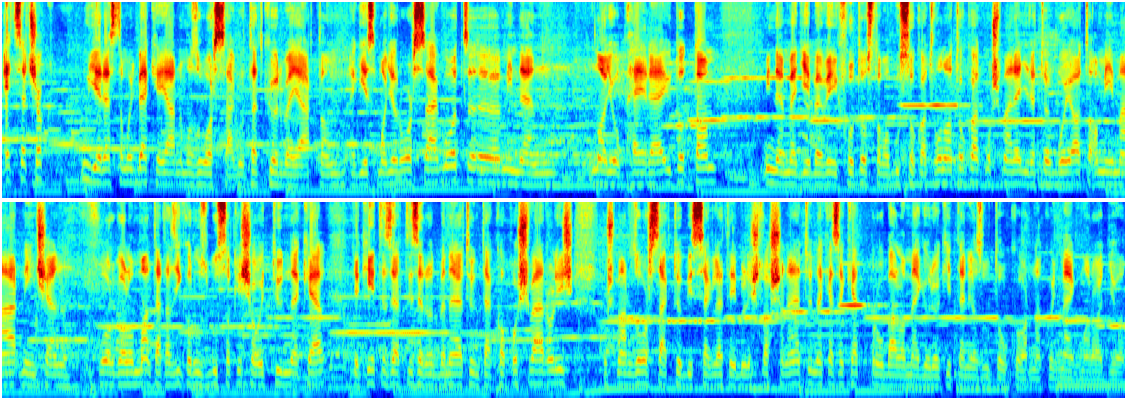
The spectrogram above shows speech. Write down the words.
egyszer csak úgy éreztem, hogy be kell járnom az országot, tehát körbejártam egész Magyarországot, minden nagyobb helyre eljutottam, minden megyébe végigfotóztam a buszokat, vonatokat, most már egyre több olyat, ami már nincsen forgalomban, tehát az Ikarus buszok is, ahogy tűnnek el. Ugye 2015-ben eltűntek Kaposvárról is, most már az ország többi szegletéből is lassan eltűnnek, ezeket próbálom megörökíteni az utókornak, hogy megmaradjon.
